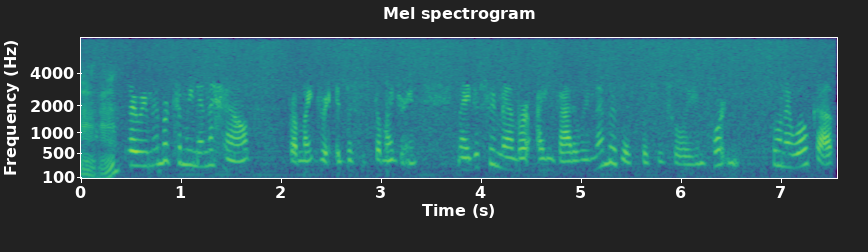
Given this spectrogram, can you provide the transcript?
Mm-hmm. But I remember coming in the house from my dream. This is still my dream, and I just remember I got to remember this. This is really important. So when I woke up,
